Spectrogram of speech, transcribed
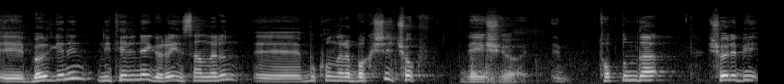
e, bölgenin niteliğine göre insanların e, bu konulara bakışı çok değişiyor. E, toplumda şöyle bir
